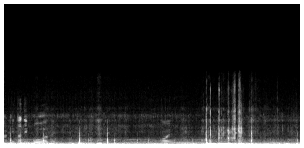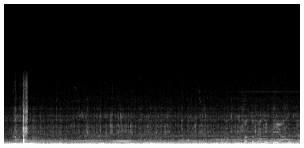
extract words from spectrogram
Aqui tá de boa, velho. Olha. Arrepiando já.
